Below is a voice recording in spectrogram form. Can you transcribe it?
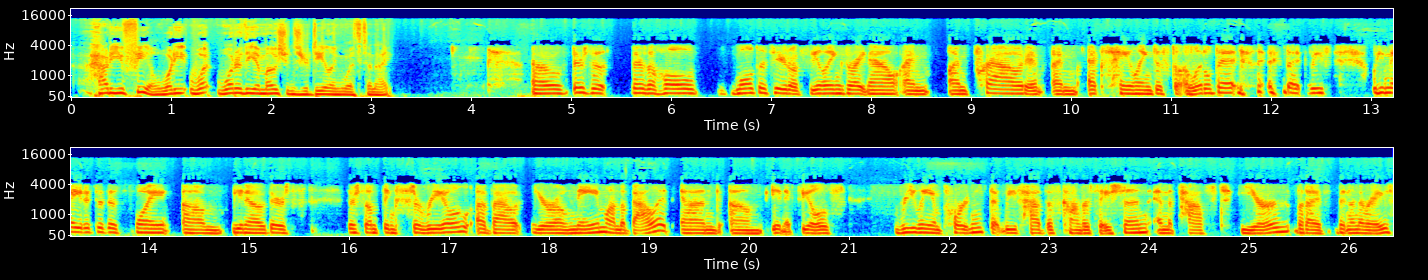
how do you feel? What do you what what are the emotions you're dealing with tonight? Oh, there's a there's a whole multitude of feelings right now. I'm I'm proud and I'm exhaling just a little bit that we've we made it to this point. Um, you know, there's there's something surreal about your own name on the ballot, and um, and it feels really important that we've had this conversation in the past year that I've been in the race.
